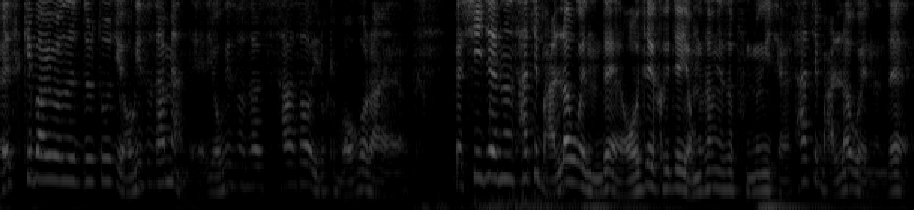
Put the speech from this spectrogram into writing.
SK 바이오랜드도 여기서 사면 안 돼. 여기서 사, 사서 이렇게 먹어라. 그러니까 시젠은 사지 말라고 했는데 어제 그제 영상에서 분명히 제가 사지 말라고 했는데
